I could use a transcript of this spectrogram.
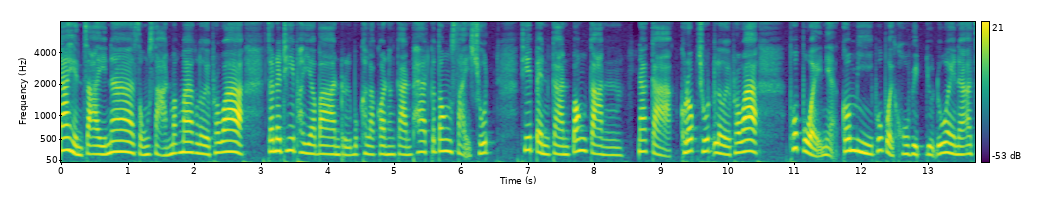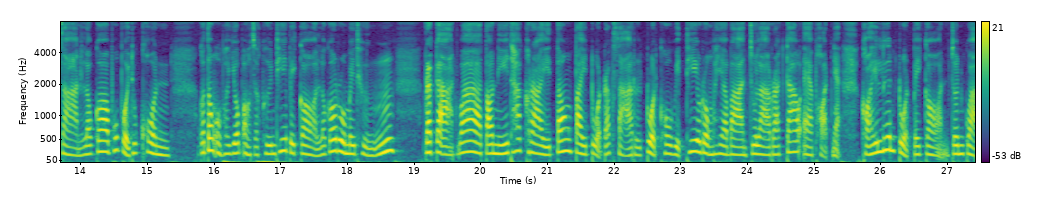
น่าเห็นใจ น่าสงสารมาก ๆ เลย เพราะว่าเจ้าหน้าที่พยาบาลหรือบุคลากรทางการแพทย์ก็ต้องใส่ชุด ที่เป็นการป้องกันหน้ากากครบชุดเลย เพราะว่า ผู้ป่วยเนี่ยก็มีผู้ป่วยโควิดอยู่ด้วยนะอาจารย์ แล้วก็ผู้ป่วยทุกคนก็ต้องอพยพออกจากพื้นที่ไปก่อน แล้วก็รวมไปถึงประกาศว่าตอนนี้ถ้าใครต้องไปตรวจรักษาหรือตรวจโควิดที่โรงพยาบาลจุฬารัตน์9แอร์พอร์ตเนี่ยขอให้เลื่อนตรวจไปก่อน จนกว่า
